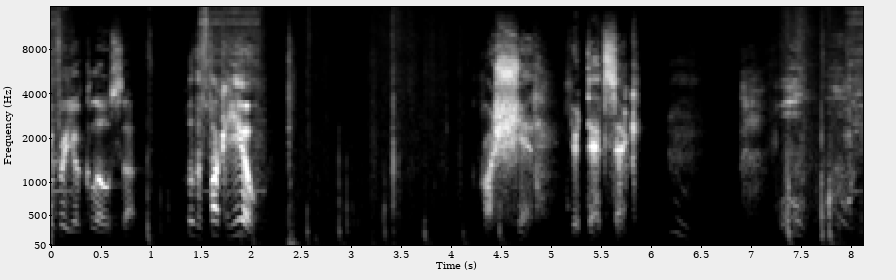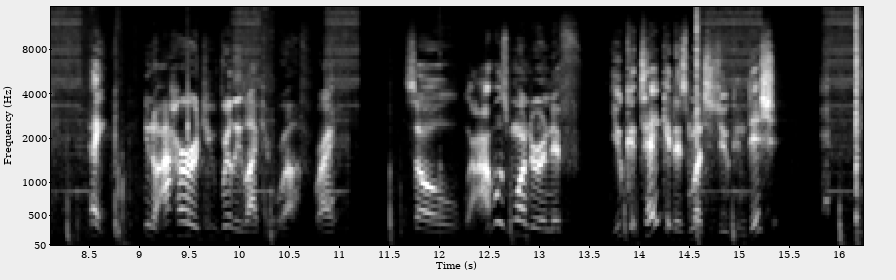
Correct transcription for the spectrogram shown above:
time for your close-up. Who the fuck are you? Oh shit, you're DedSec. Hmm. Hey, you know, I heard you really like it rough, right? So, I was wondering if you could take it as much as you can dish it.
